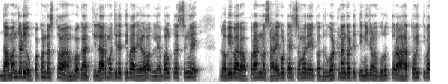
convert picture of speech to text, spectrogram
ଦାମନଯୋଡ଼ି ଉପକଣ୍ଠସ୍ଥ ଆମ୍ବଗାଁ କିଲାର ମଝିରେ ଥିବା ରେଳ ଲେବଲ କ୍ରସିଂରେ ରବିବାର ଅପରାହ୍ନ ସାଢ଼େ ଗୋଟାଏ ସମୟରେ ଏକ ଦୁର୍ଘଟଣା ଘଟି ତିନି ଜଣ ଗୁରୁତର ଆହତ ହୋଇଥିବା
